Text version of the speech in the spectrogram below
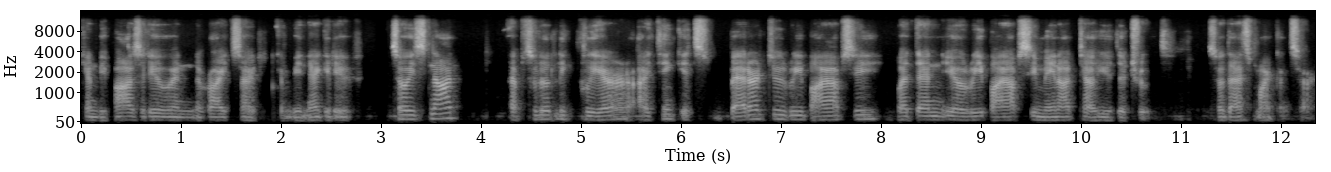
can be positive and the right side can be negative. So it's not absolutely clear. I think it's better to rebiopsy, but then your rebiopsy may not tell you the truth. So that's my concern.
